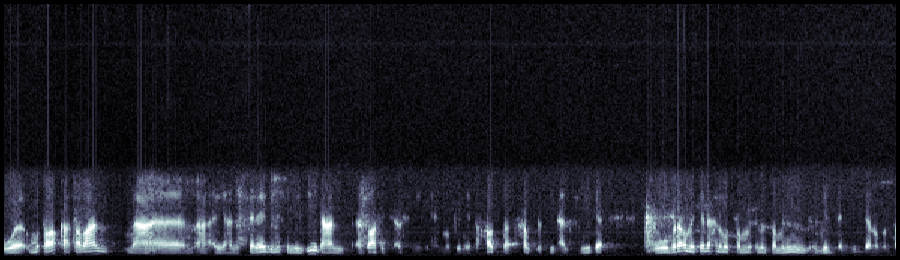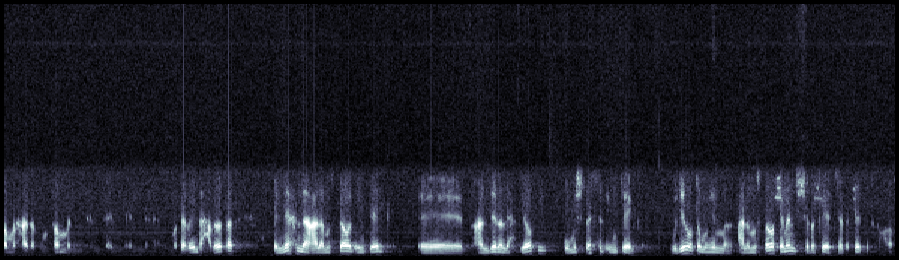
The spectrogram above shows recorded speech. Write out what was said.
ومتوقع طبعا مع يعني السنة دي ممكن يزيد عن 34000 ميجا يعني ممكن يتخطى 35000 ميجا وبرغم كده إحنا مطمن- مطمنين جدا جدا وبنطمن حضرتك ومطمن ال- ال- المتابعين لحضرتك إن إحنا على مستوى الإنتاج عندنا الاحتياطي ومش بس الإنتاج ودي نقطة مهمة على مستوى كمان الشبكات شبكات الكهرباء.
